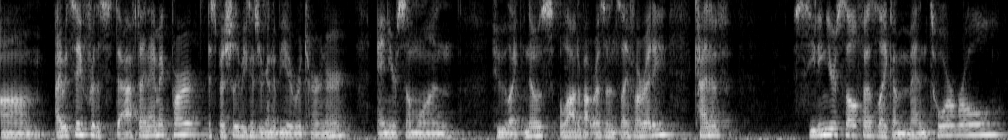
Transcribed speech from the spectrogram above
Um, I would say for the staff dynamic part, especially because you're going to be a returner and you're someone who like knows a lot about residence life already, kind of seating yourself as like a mentor role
